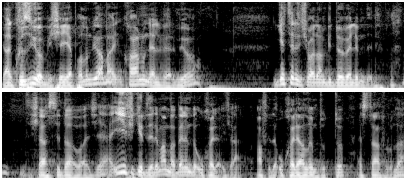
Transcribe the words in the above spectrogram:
Yani kızıyor bir şey yapalım diyor ama kanun el vermiyor. Getirin şu adam bir dövelim dedi. Şahsi davacı. Yani iyi fikir dedim ama benim de ukala, yani, affede, ukalalığım tuttu. Estağfurullah.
